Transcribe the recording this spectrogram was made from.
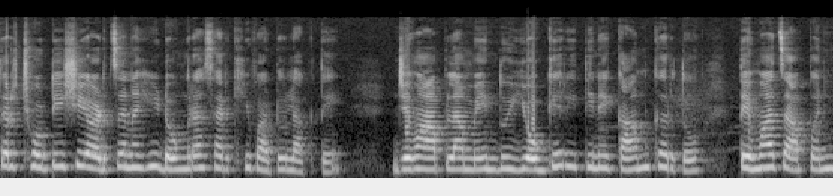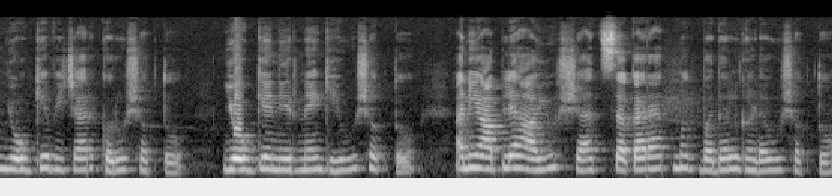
तर छोटीशी अडचणही डोंगरासारखी वाटू लागते. जेव्हा आपला मेंदू योग्य रीतीने काम करतो तेव्हाच आपण योग्य विचार करू शकतो योग्य निर्णय घेऊ शकतो आणि आपल्या आयुष्यात सकारात्मक बदल घडवू शकतो.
